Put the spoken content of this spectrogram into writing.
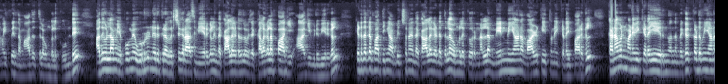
அமைப்பு இந்த மாதத்தில் உங்களுக்கு உண்டு. அதுவும் இல்லாமல் எப்பவுமே உருன்னு இருக்கிற விருச்சிகராசி நேயர்கள் இந்த காலகட்டத்தில் கொஞ்சம் கலகலப்பாகி ஆகி விடுவீர்கள். கிட்டத்தட்ட பார்த்தீங்க அப்படின்னு சொன்னால் இந்த காலகட்டத்தில் உங்களுக்கு ஒரு நல்ல மேன்மையான வாழ்க்கை துணை கிடைப்பார்கள். கணவன் மனைவிக்கிடையே இருந்து வந்த மிக கடுமையான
